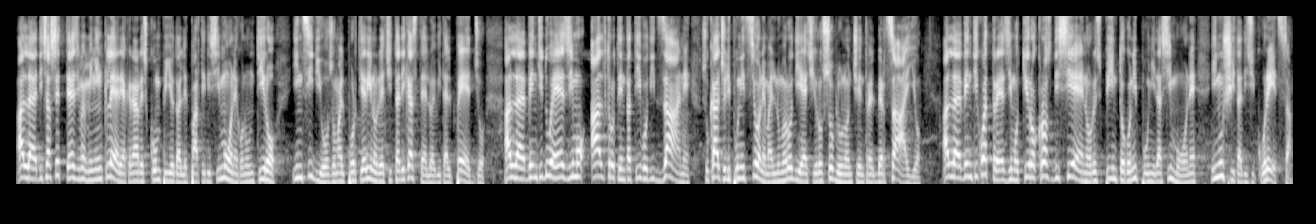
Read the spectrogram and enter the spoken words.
Al diciassettesimo Minincleri a creare scompiglio dalle parti di Simone con un tiro in insidioso, ma il portierino del Città di Castello evita il peggio. Al ventiduesimo, altro tentativo di Zane su calcio di punizione, ma il numero 10, rossoblù, non c'entra il bersaglio. Al ventiquattresimo, tiro cross di Sieno, respinto con i pugni da Simone in uscita di sicurezza.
